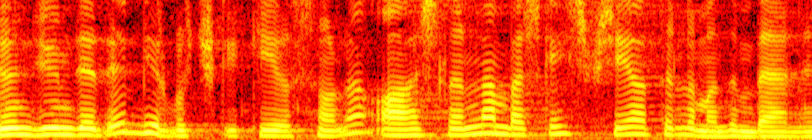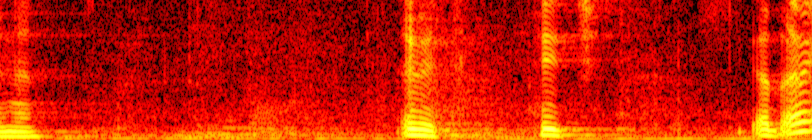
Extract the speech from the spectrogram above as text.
Döndüğümde de bir buçuk iki yıl sonra ağaçlarından başka hiçbir şey hatırlamadım Berlin'in. Evet, hiç. Ya da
